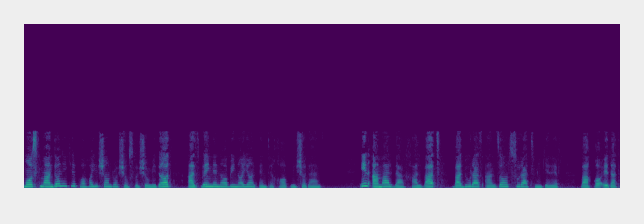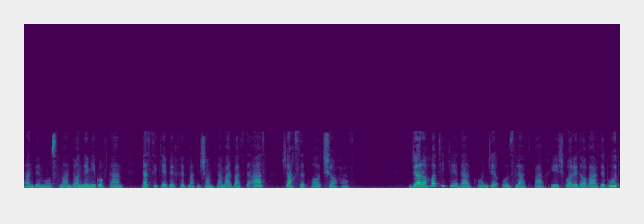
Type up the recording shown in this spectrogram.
مستمندانی که پاهایشان را شستشو می‌داد از بین نابینایان انتخاب می شدند این عمل در خلوت و دور از انظار صورت می گرفت و قاعدتا به مستمندان نمی گفتند کسی که به خدمتشان کمر بسته است شخص پادشاه است. جراحاتی که در کنج عزلت برخیش وارد آورده بود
